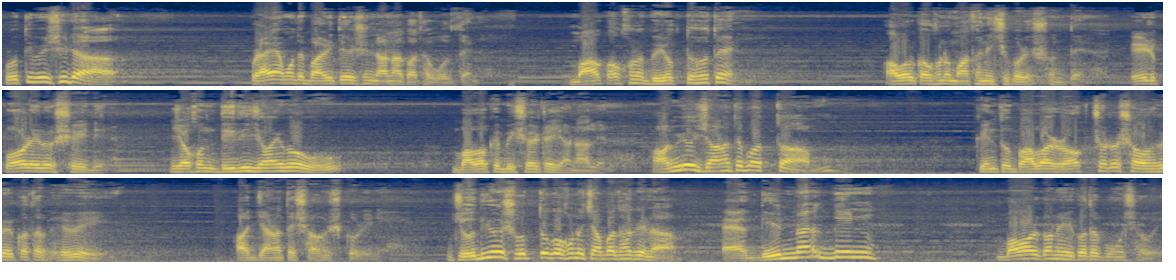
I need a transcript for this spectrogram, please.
প্রতিবেশীরা প্রায় আমাদের বাড়িতে এসে নানা কথা বলতেন। মা কখনো বিরক্ত হতেন, আবার কখনো মাথা নিচু করে শুনতেন। এরপর এলো সেই দিন, যখন দিদি জয়বাবু বাবাকে বিষয়টা জানালেন। আমিও জানাতে পারতাম, কিন্তু বাবার রকচটা স্বভাবের কথা ভেবে আর জানাতে সাহস করিনি। যদিও সত্য কখনো চাপা থাকে না, একদিন না একদিন বাবার কানে এই কথা পৌঁছাবেই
